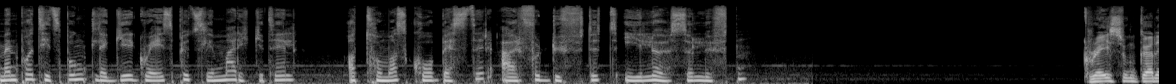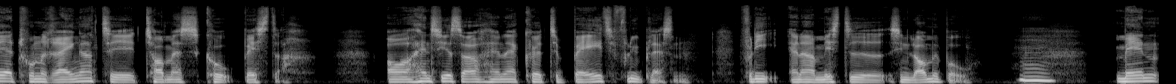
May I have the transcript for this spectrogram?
Men på et tidspunkt legger Grace plutselig merke til at Thomas K. Bester er forduftet i løse luften. Grace hun gør det, at hun ringer til Thomas K. Bester. Og han sier så, at han er kørt tilbage til flypladsen, fordi han har mistet sin lommebog. Mm. Men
